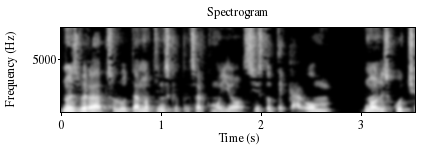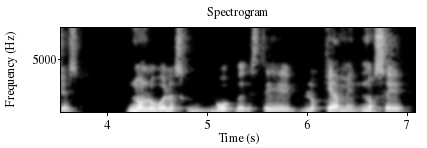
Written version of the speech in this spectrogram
No es verdad absoluta, no tienes que pensar como yo. Si esto te cagó, no lo escuches no lo vuelvas, este, bloqueame, no sé.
